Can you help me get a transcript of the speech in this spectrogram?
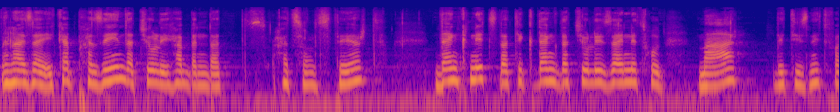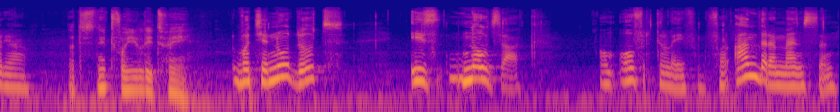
En hij zei, ik heb gezien dat jullie hebben dat gesolliciteerd. Denk niet dat ik denk dat jullie zijn niet goed. Maar dit is niet voor jou. Dat is niet voor jullie twee. Wat je nu doet, is noodzaak om over te leven. Voor andere mensen.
